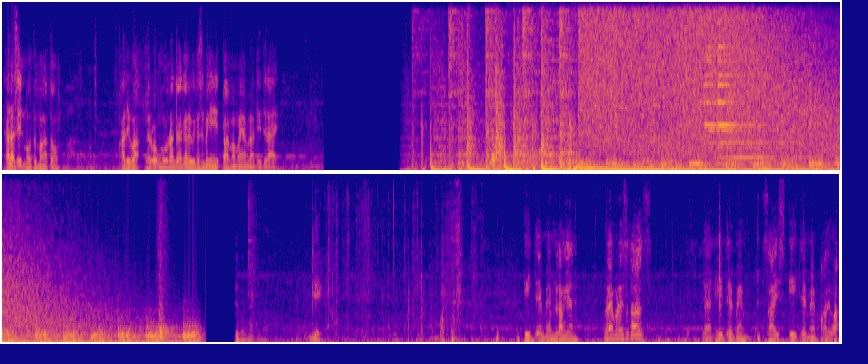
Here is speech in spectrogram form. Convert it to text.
kalasin mo itong mga to. Kaliwa. Pero huwag mo nang gagalawin kasi mainit pa. Mamaya mo natin try. Okay. 8mm lang yan. Marami mo na sa taas. Yan, 8mm. Size 8mm. Pakaliwa.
